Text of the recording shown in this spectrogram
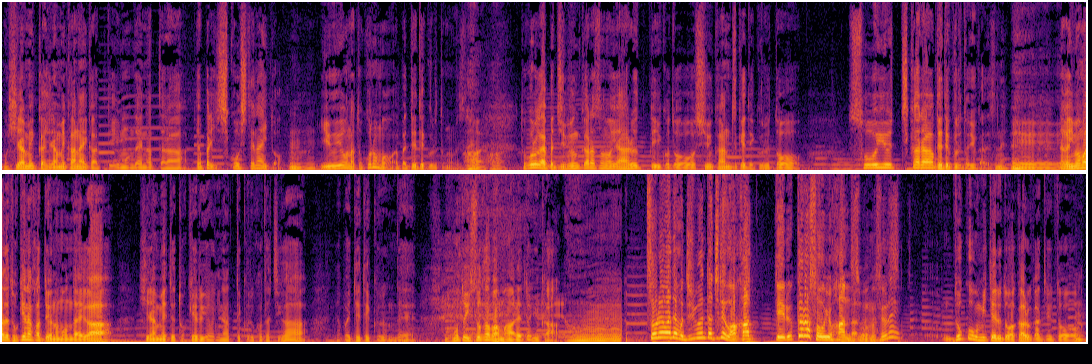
もうひらめくかひらめかないかっていう問題になったらやっぱり思考してないというようなところもやっぱり出てくると思うんですね、はいはい。ところがやっぱり自分からそのやるっていうことを習慣づけてくるとそういう力が出てくるというかですね。ええだから今まで解けなかったような問題がひらめいて解けるようになってくる子たちがやっぱり出てくるんで、まあ、本当急がば回れというか。うん。うんそれはでも自分たちで分かってるからそういう判断なんですよね。どこを見てると分かるかというと、うん。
